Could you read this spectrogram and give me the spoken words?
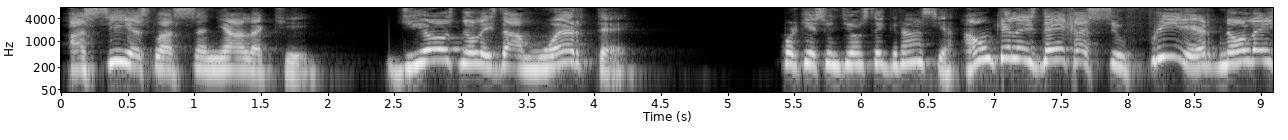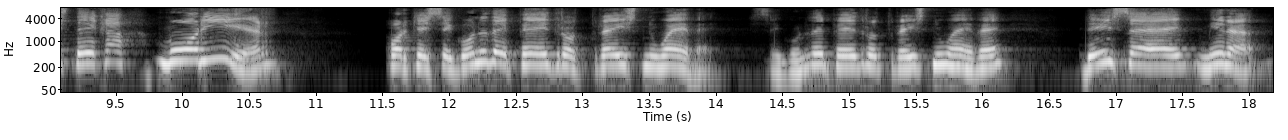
Así es la señal aquí. Dios no les da muerte porque es un Dios de gracia. Aunque les deja sufrir, no les deja morir porque según de Pedro 3.9, Segundo de Pedro 3.9, dice, mira,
